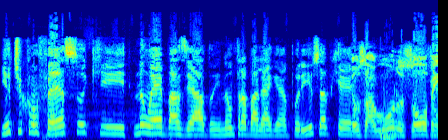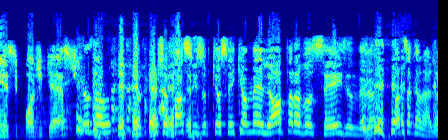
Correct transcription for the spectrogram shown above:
e eu te confesso que não é baseado em não trabalhar e ganhar por isso, é porque. Os alunos ouvem esse podcast. Meus alunos podcast, eu faço isso porque eu sei que é o melhor para vocês, entendeu? Pode sacanagem.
